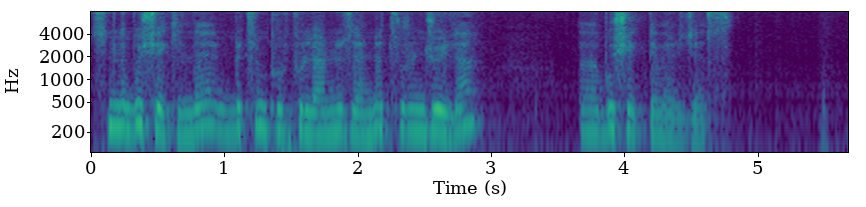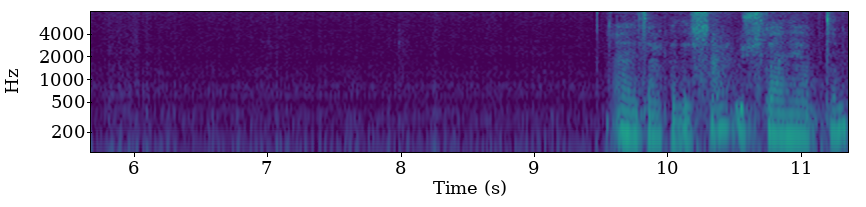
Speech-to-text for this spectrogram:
Şimdi bu şekilde bütün pırpırların üzerine turuncuyla e, bu şekli vereceğiz. Evet arkadaşlar 3 tane yaptım.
